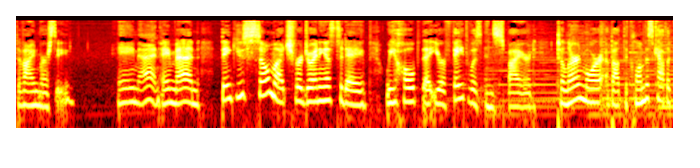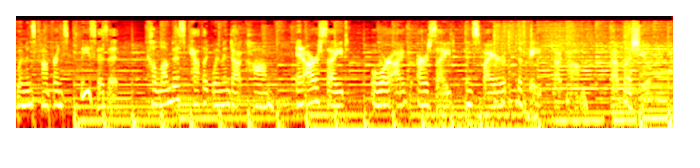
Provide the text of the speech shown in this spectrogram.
divine mercy. Amen. Amen. Thank you so much for joining us today. We hope that your faith was inspired. To learn more about the Columbus Catholic Women's Conference, please visit columbuscatholicwomen.com and our site or our site, inspirethefaith.com. God bless you.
